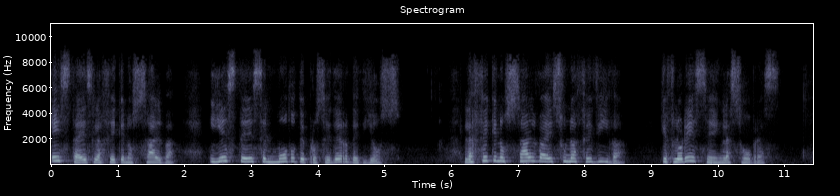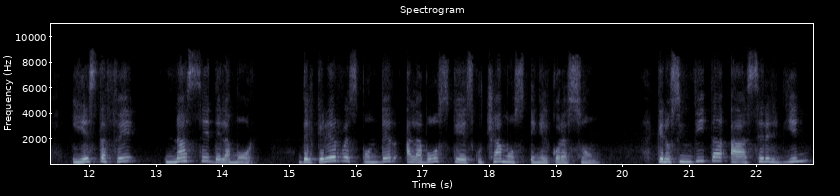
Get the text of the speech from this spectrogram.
esta es la fe que nos salva y este es el modo de proceder de Dios. La fe que nos salva es una fe viva que florece en las obras y esta fe nace del amor, del querer responder a la voz que escuchamos en el corazón, que nos invita a hacer el bien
